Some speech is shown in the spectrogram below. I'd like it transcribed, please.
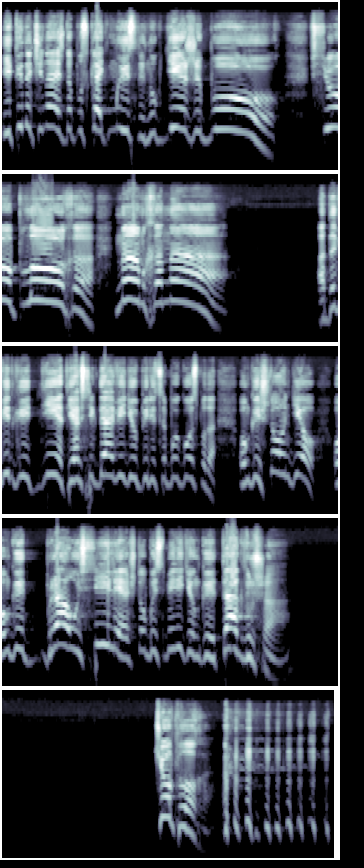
И ты начинаешь допускать мысли, ну где же Бог? Все плохо, нам хана. А Давид говорит, нет, я всегда видел перед собой Господа. Он говорит, что он делал? Он говорит, брал усилия, чтобы смирить. Он говорит, так, душа, чего плохо?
